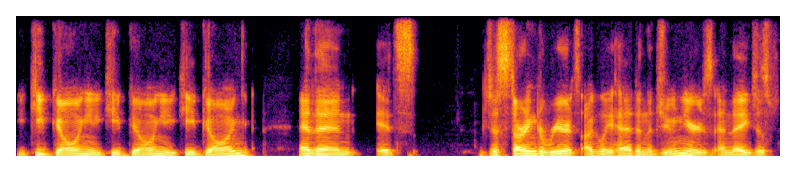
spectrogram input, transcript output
you keep going and you keep going and you keep going and then it's just starting to rear its ugly head in the juniors, and they just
